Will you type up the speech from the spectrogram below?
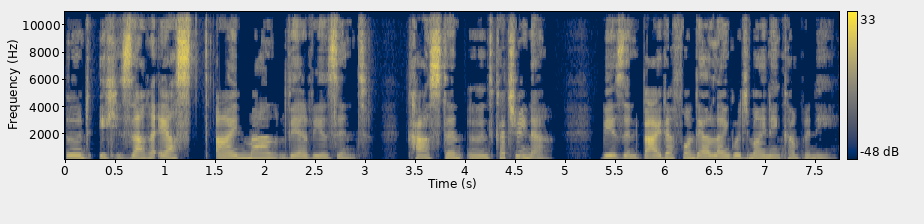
Und ich sage erst einmal, wer wir sind. Carsten und Katrina. Wir sind beide von der Language Mining Company.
